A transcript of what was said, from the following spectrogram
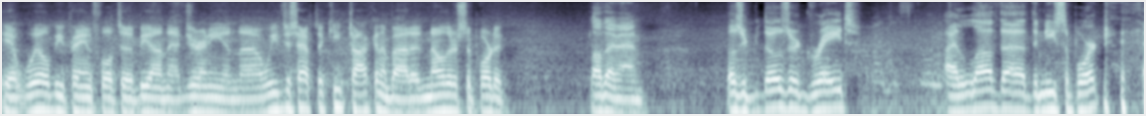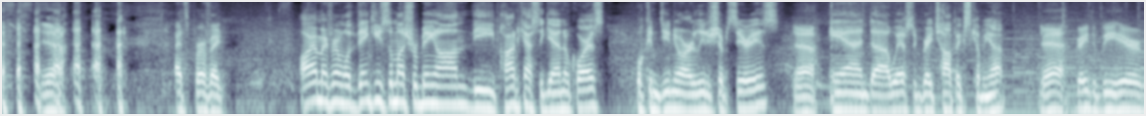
It will be painful to be on that journey, and uh, we just have to keep talking about it. and Know they're supported. Love that, man. Those are those are great. I love the the knee support. Yeah. That's perfect. All right, my friend. Well, thank you so much for being on the podcast again. Of course, we'll continue our leadership series, yeah. and uh, we have some great topics coming up. Yeah. Great to be here.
